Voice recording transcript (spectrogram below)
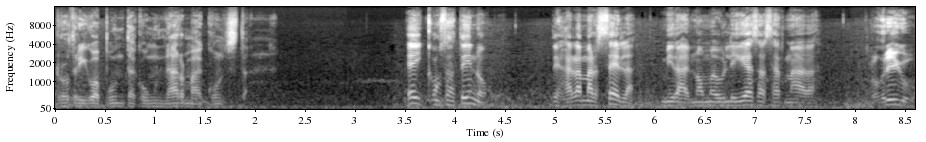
Rodrigo apunta con un arma a Constant. Hey, Constantino, déjala a Marcela. Mira, no me obligues a hacer nada. Rodrigo,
